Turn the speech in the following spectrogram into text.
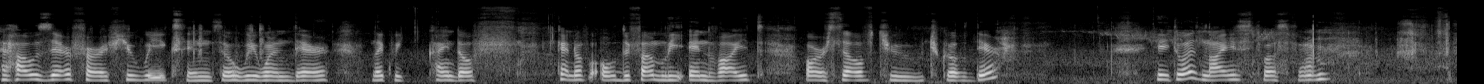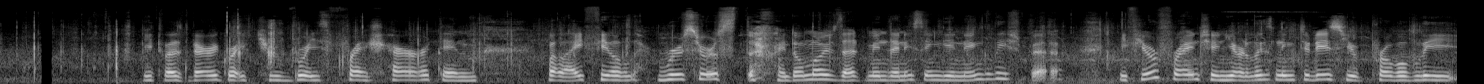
a house there for a few weeks and so we went there like we kind of kind of all the family invite ourselves to to go there. It was nice, it was fun. It was very great to breathe fresh air and well I feel resourced. I don't know if that means anything in English but if you're French and you're listening to this you probably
